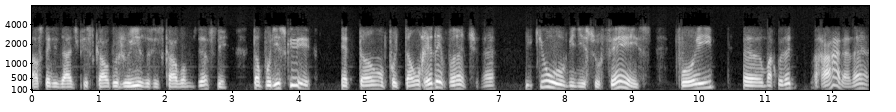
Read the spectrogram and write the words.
austeridade fiscal, do juízo fiscal, vamos dizer assim. Então, por isso que é tão, foi tão relevante, né? E que o ministro fez foi uh, uma coisa rara, né?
